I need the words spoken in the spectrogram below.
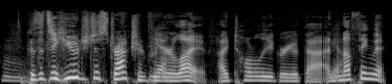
Because it's a huge distraction from Hmm. Yeah. your life. I totally agree with that. And Yeah. nothing that,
